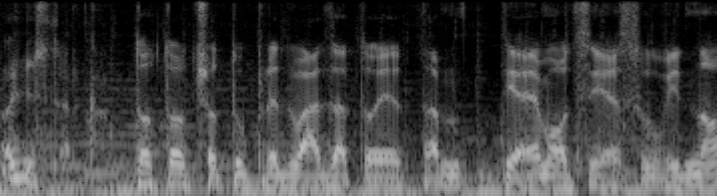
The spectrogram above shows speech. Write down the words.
To je hysterka. Toto, čo tu predvádza, to je tam, tie emócie sú vidno,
